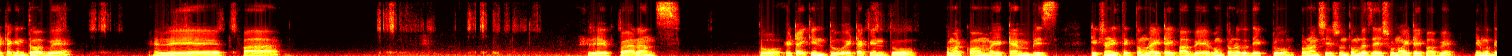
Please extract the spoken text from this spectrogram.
এটা কিন্তু হবে রেফা রেফারেন্স তো এটাই কিন্তু, এটা কিন্তু তোমার কম ক্যামব্রিজ ডিকশনারিতে তোমরা এটাই পাবে এবং তোমরা যদি একটু প্রোনাউন্সিয়েশন তোমরা যাই শোনো, এটাই পাবে। এর মধ্যে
